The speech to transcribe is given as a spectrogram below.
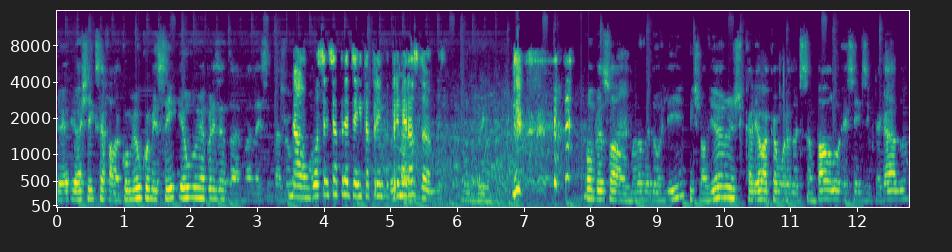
Eu, achei que você ia falar, como eu comecei, eu vou me apresentar, mas aí você tá jogando. Não, você se apresenta, prim primeiras damas. Muito obrigado. Bom, pessoal, meu nome é Dorli, 29 anos, carioca, morador de São Paulo, recém-desempregado.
